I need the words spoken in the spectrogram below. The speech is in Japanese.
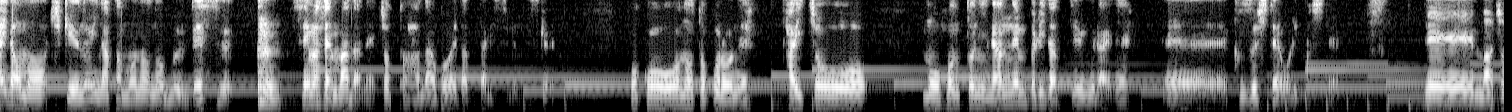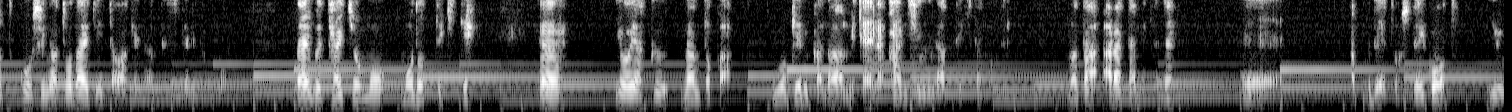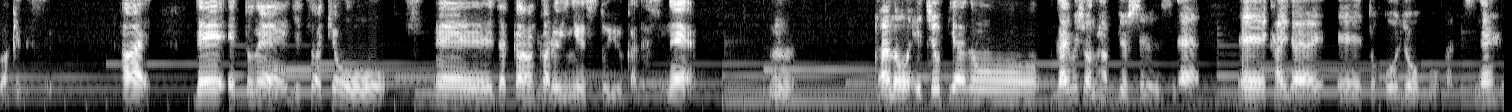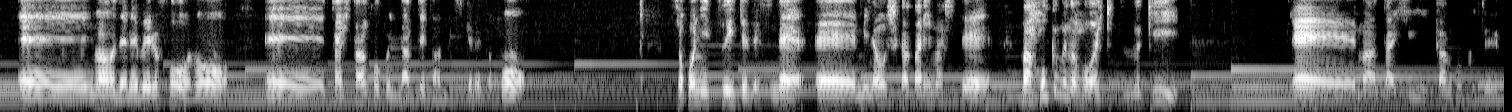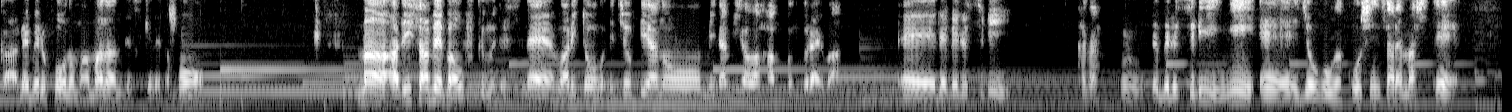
はい、どうも、地球の田舎者のぶです。すいません、まだね、ちょっと鼻声だったりするんですけれども。ここのところね、体調をもう本当に何年ぶりだっていうぐらいね、えー、崩しておりまして。で、まあちょっと更新が途絶えていたわけなんですけれども、だいぶ体調も戻ってきて、うん、ようやくなんとか動けるかな、みたいな感じになってきたので、また改めてね、えー、アップデートしていこうというわけです。はい。で、えっとね、実は今日、えー、若干明るいニュースというかですね、うん。あの、エチオピアの外務省の発表してるですね、えー、海外、えー、渡航情報がですね、えー、今までレベル4の、えー、退避勧告になってたんですけれども、そこについてですね、えー、見直しかかりまして、まあ、北部の方は引き続き、えー、まあ、退避勧告というか、レベル4のままなんですけれども、まあ、アディスアベバを含むですね、割とエチオピアの南側半分ぐらいは、えー、レベル3かな？うん、レベル3に、えー、情報が更新されまして、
